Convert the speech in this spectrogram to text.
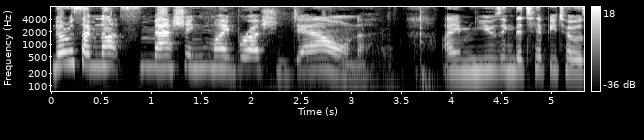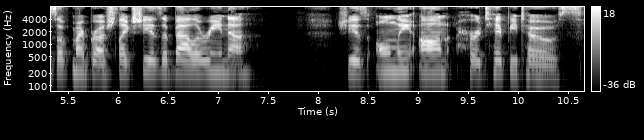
Notice I'm not smashing my brush down. I'm using the tippy toes of my brush like she is a ballerina. She is only on her tippy toes.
